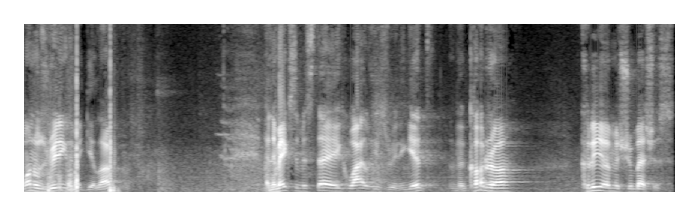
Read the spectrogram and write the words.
One who's reading the Megillah, and he makes a mistake while he's reading it. The Korah Kriya Mishubeshes.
